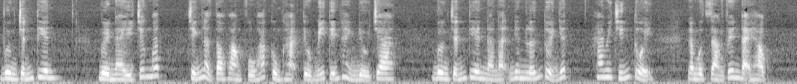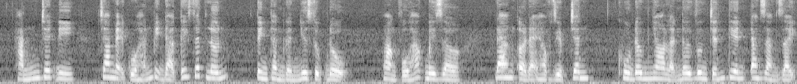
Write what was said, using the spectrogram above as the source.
Vương Chấn Thiên, người này trước mắt chính là do Hoàng Phù Hắc cùng Hạ Tiểu Mỹ tiến hành điều tra. Vương Chấn Thiên là nạn nhân lớn tuổi nhất, 29 tuổi, là một giảng viên đại học. Hắn chết đi, cha mẹ của hắn bị đả kích rất lớn, tinh thần gần như sụp đổ. Hoàng Phù Hắc bây giờ đang ở Đại học Diệp Trân, khu Đông Nho là nơi Vương Chấn Thiên đang giảng dạy.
